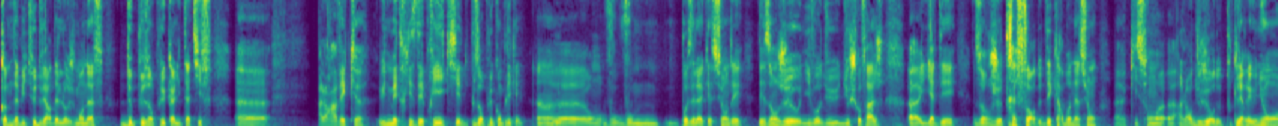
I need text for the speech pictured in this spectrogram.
comme d'habitude, vers des logements neufs de plus en plus qualitatifs. Alors avec euh, une maîtrise des prix qui est de plus en plus compliquée, hein, euh, vous, me posez la question des, enjeux au niveau du, chauffage. Euh, il y a des enjeux très forts de décarbonation qui sont à l'ordre du jour de toutes les réunions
